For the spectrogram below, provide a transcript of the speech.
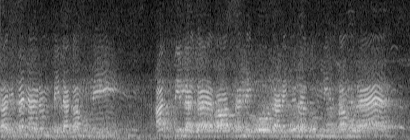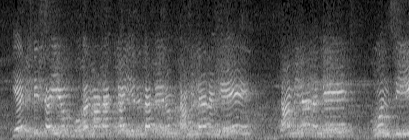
தரிசனரும் திலகமுமே. அத்திலக வாசனை போல் அனைத்துலகும் இன்பமுற எத்திசையும் புகழ் மணக்க இருந்த பெரும் தமிழனங்கே. தமிழனங்கே உன் சீ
